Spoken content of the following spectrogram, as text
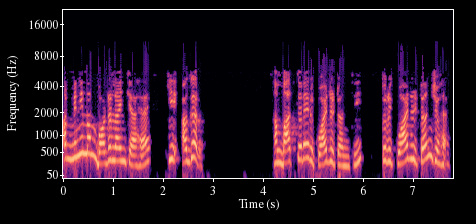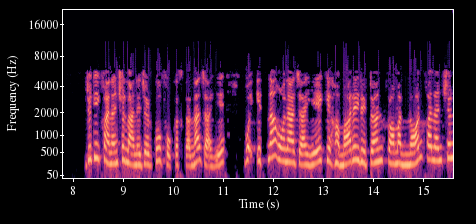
اب منیمم بارڈر لائن کیا ہے کہ اگر ہم بات کریں ریکوائرڈ ریٹرن کی، تو ریکوائرڈ ریٹرن جو ہے جو کہ ایک فائنینشیل مینیجر کو فوکس کرنا چاہیے، وہ اتنا ہونا چاہیے کہ ہمارے return from a non financial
